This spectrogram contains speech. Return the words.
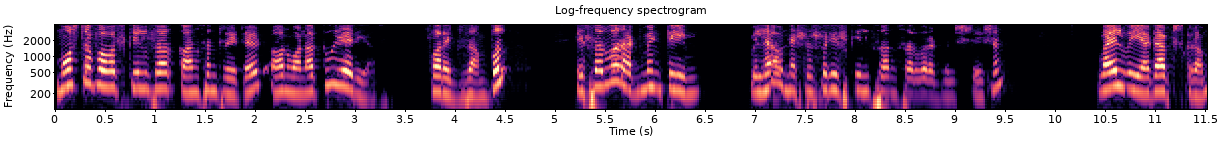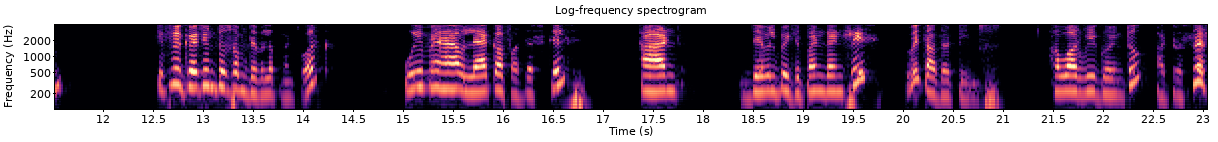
most of our skills are concentrated on one or two areas. For example, a server admin team will have necessary skills on server administration while we adapt Scrum. If we get into some development work, we may have lack of other skills and there will be dependencies with other teams. How are we going to address this?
